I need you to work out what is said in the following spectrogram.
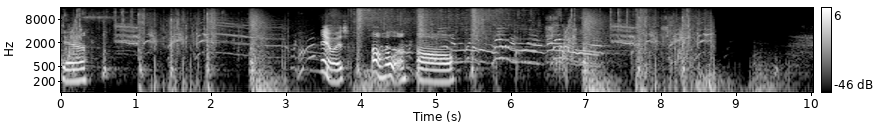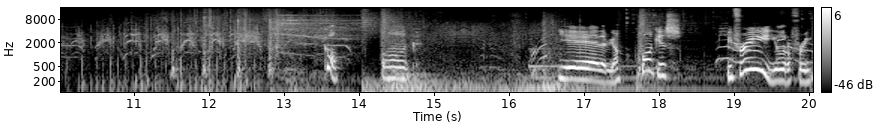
Yeah. Anyways. Oh, hello. Oh. Cool. Bonk. Yeah, there we go. Bonkus. Be free, you little freak.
